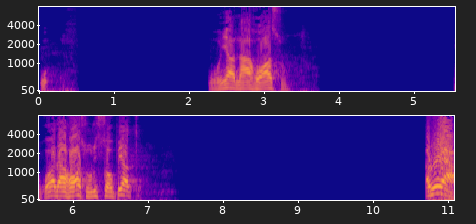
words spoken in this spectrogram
我我要拿滑鼠，我要拿滑鼠，你手不要。阿瑞啊，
